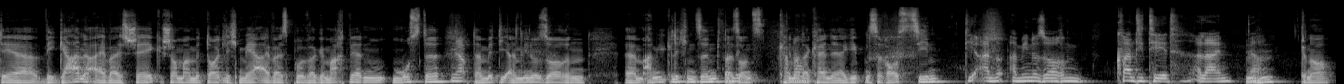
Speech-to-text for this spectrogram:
der vegane Eiweißshake schon mal mit deutlich mehr Eiweißpulver gemacht werden musste, ja. damit die Aminosäuren ähm, angeglichen sind, weil damit, sonst kann genau. man da keine Ergebnisse rausziehen. Die Aminosäurenquantität allein, mhm, ja. Genau.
